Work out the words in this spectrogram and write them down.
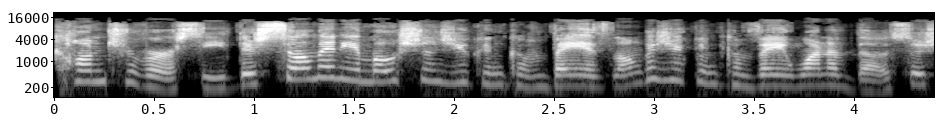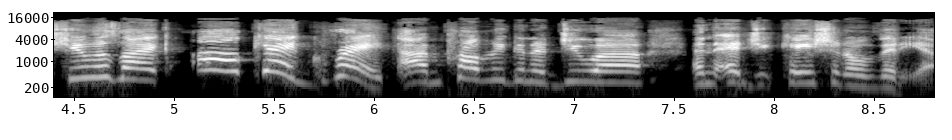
controversy. There's so many emotions you can convey as long as you can convey one of those. So she was like, okay, great. I'm probably going to do a, an educational video.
